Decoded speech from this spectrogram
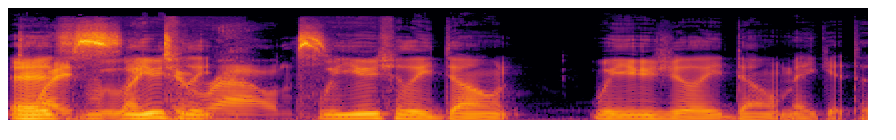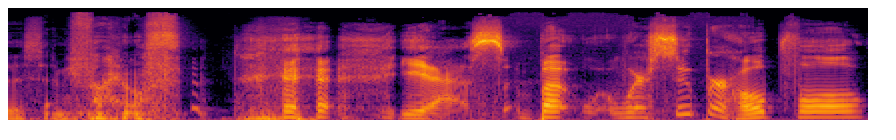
Twice, it's, like usually, two rounds. We usually don't we usually don't make it to the semifinals. yes, but we're super hopeful.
